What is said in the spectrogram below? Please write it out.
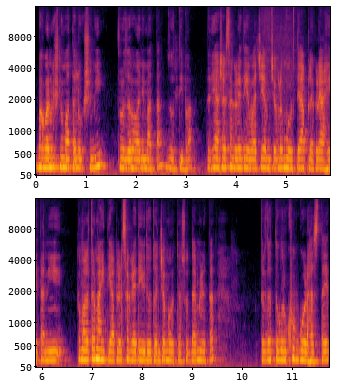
भगवान विष्णू माता लक्ष्मी तुळजाभवानी माता ज्योतिबा. तर हे अशा सगळ्या देवाची आमच्याकडे मूर्त्या आपल्याकडे आहेत आणि तुम्हाला तर माहिती आहे आपल्याला सगळ्या देवीदेवतांच्या मूर्त्यासुद्धा मिळतात. तर दत्तगुरू खूप गोड हसतायत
